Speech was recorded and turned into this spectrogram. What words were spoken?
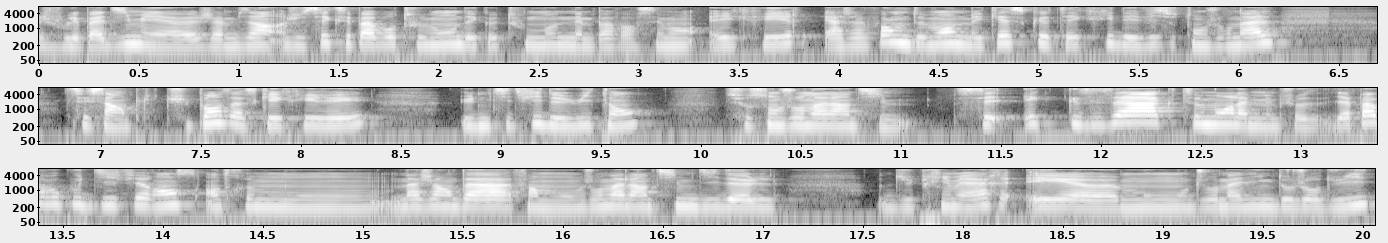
je vous l'ai pas dit mais euh, j'aime bien. Je sais que c'est pas pour tout le monde et que tout le monde n'aime pas forcément écrire et à chaque fois on me demande mais qu'est-ce que t'écris des vies sur ton journal? C'est simple, tu penses à ce qu'écrirait une petite fille de 8 ans sur son journal intime. C'est exactement la même chose. Il n'y a pas beaucoup de différence entre mon agenda, enfin mon journal intime d'idole du primaire et euh, mon journaling d'aujourd'hui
